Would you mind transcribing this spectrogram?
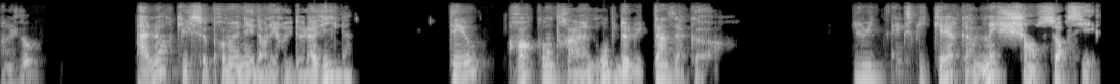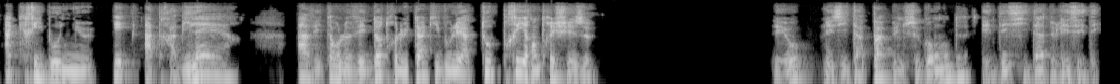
Un jour, alors qu'il se promenait dans les rues de la ville, Théo rencontra un groupe de lutins à corps. Ils lui expliquèrent qu'un méchant sorcier acribonieux et atrabilaire avait enlevé d'autres lutins qui voulaient à tout prix rentrer chez eux. Théo n'hésita pas une seconde et décida de les aider.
